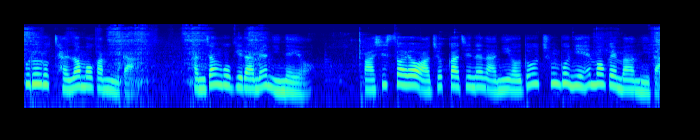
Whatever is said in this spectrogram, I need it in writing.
후루룩 잘 넘어갑니다. 간장고기라면 이네요. 맛있어요 아주까지는 아니어도 충분히 해먹을 만합니다.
